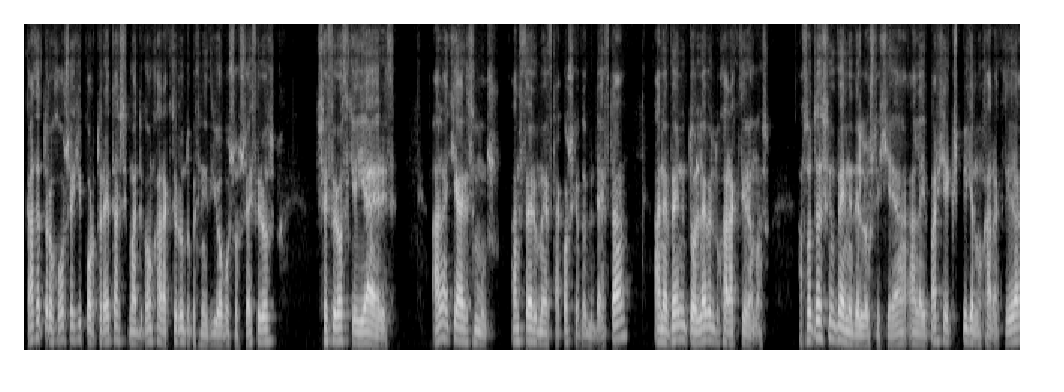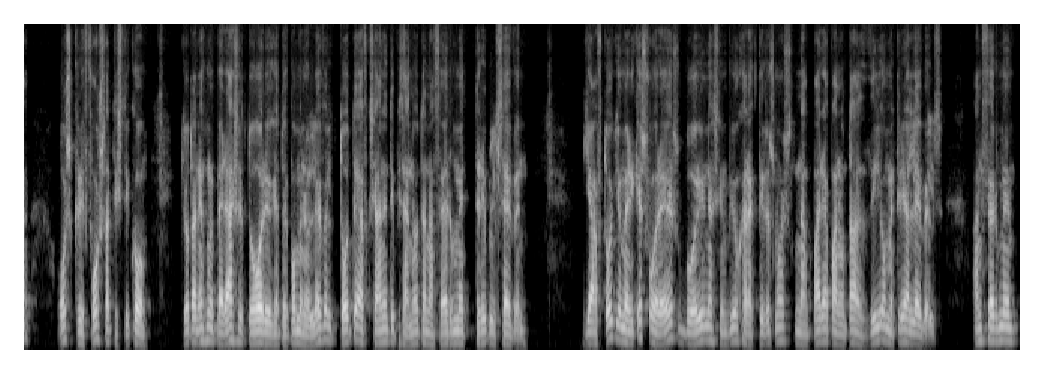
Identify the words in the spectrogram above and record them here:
Κάθε τροχός έχει πορτρέτα σημαντικών χαρακτήρων του παιχνιδιού, όπως ο Σέφυρος, Σέφυροθ και η Αέριθ, αλλά και αριθμούς. Αν φέρουμε 777, ανεβαίνει το level του χαρακτήρα μας. Αυτό δεν συμβαίνει εντελώς τυχαία, αλλά υπάρχει XP για τον χαρακτήρα ως κρυφό στατιστικό. Και όταν έχουμε περάσει το όριο για το επόμενο level, τότε αυξάνεται η πιθανότητα να φέρουμε 777. Γι' αυτό και μερικές φορές μπορεί να συμβεί ο χαρακτήρας μας να πάρει απανοτά 2 με 3 levels. Αν φέρουμε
